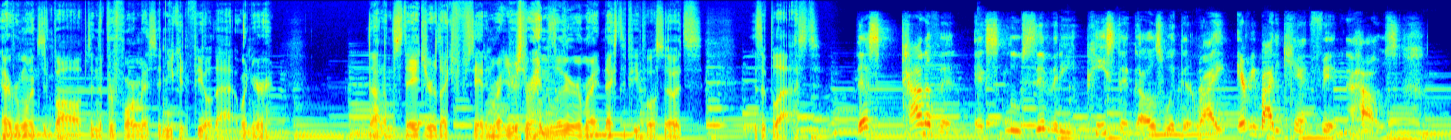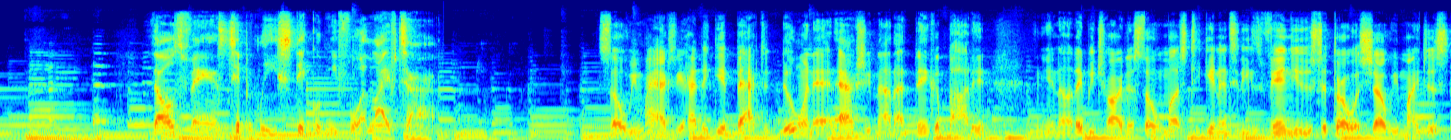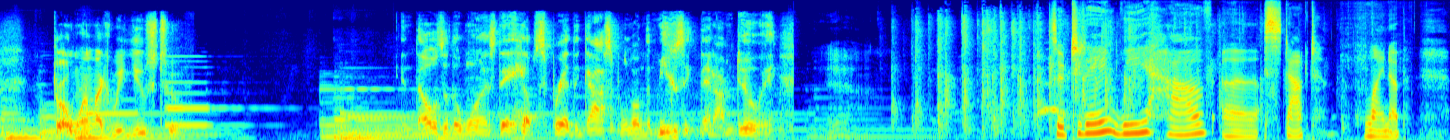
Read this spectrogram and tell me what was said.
everyone's involved in the performance and you can feel that when you're not on the stage, you're like standing right, you're just right in the living room right next to people. So it's, it's a blast. There's kind of an exclusivity piece that goes with it, right? Everybody can't fit in the house. Those fans typically stick with me for a lifetime. So we might actually have to get back to doing that. Actually, now that I think about it, you know, they be charging so much to get into these venues to throw a show. We might just throw one like we used to. And those are the ones that help spread the gospel on the music that I'm doing. So today we have a stacked lineup.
